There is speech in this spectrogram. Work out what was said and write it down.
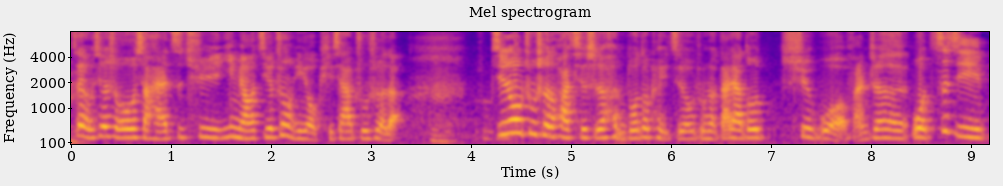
在有些时候，小孩子去疫苗接种也有皮下注射的。肌肉注射的话，其实很多都可以肌肉注射，大家都去过。反正我自己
